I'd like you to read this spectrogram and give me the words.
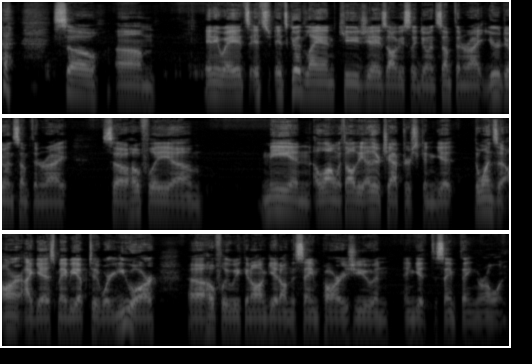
so um, anyway, it's it's it's good land. QGA is obviously doing something right. You're doing something right. So hopefully, um, me and along with all the other chapters can get the ones that aren't, I guess, maybe up to where you are. Uh, hopefully, we can all get on the same par as you and and get the same thing rolling.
